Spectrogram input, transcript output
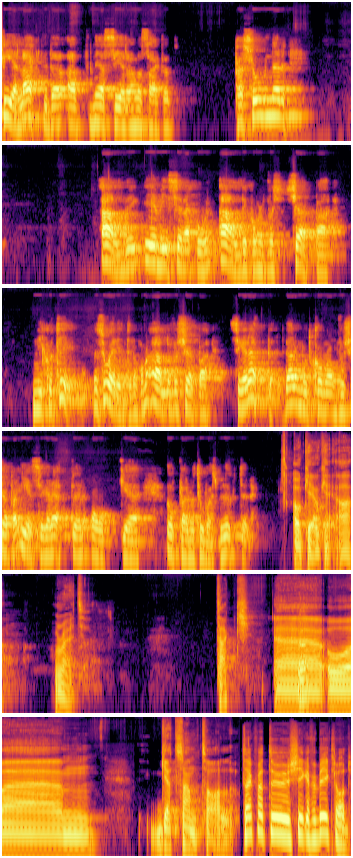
felaktigt att Nya Zeeland har sagt att personer aldrig, i en viss generation aldrig kommer att få köpa nikotin. Men så är det inte. De kommer aldrig få köpa cigaretter. Däremot kommer de få köpa e-cigaretter och eh, uppvärmda tobaksprodukter. Okej, okay, okej. Okay. Ja. All right. Tack. Uh, ja. Och um, gött samtal. Tack för att du kikade förbi Claude.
